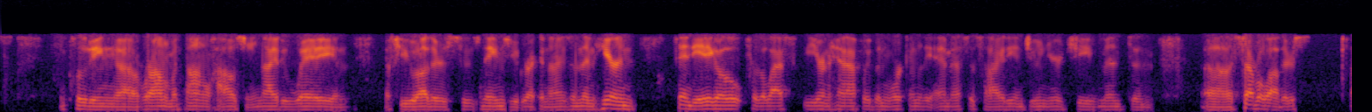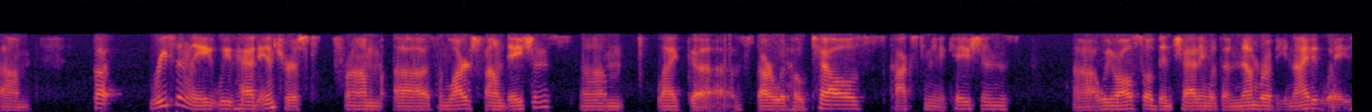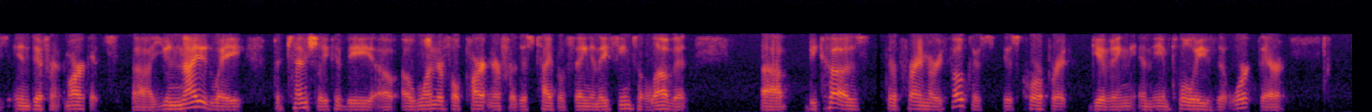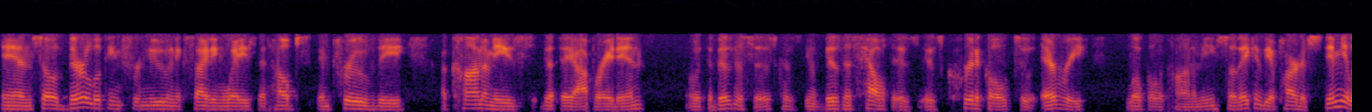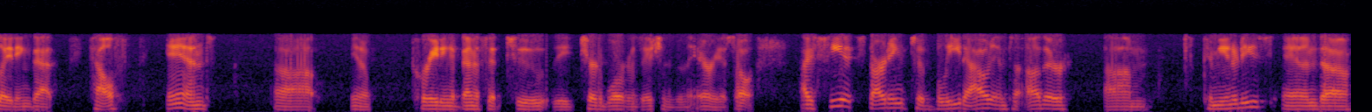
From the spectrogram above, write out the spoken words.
including uh, Ronald McDonald House and United Way and a few others whose names you'd recognize. And then here in San Diego, for the last year and a half, we've been working with the MS Society and Junior Achievement and uh, several others. Um, but recently we've had interest from uh, some large foundations um, like uh, Starwood Hotels, Cox Communications. Uh, we've also been chatting with a number of United Ways in different markets. Uh, United Way potentially could be a, a, wonderful partner for this type of thing, and they seem to love it uh, because their primary focus is corporate giving and the employees that work there. and so they're looking for new and exciting ways that helps improve the economies that they operate in with the businesses because you know business health is is critical to every local economy. So they can be a part of stimulating that health and uh, you know creating a benefit to the charitable organizations in the area. So i see it starting to bleed out into other um, communities and uh,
